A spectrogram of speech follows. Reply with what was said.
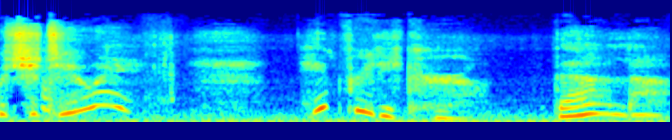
What you doing? Hey, pretty girl. Bella.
